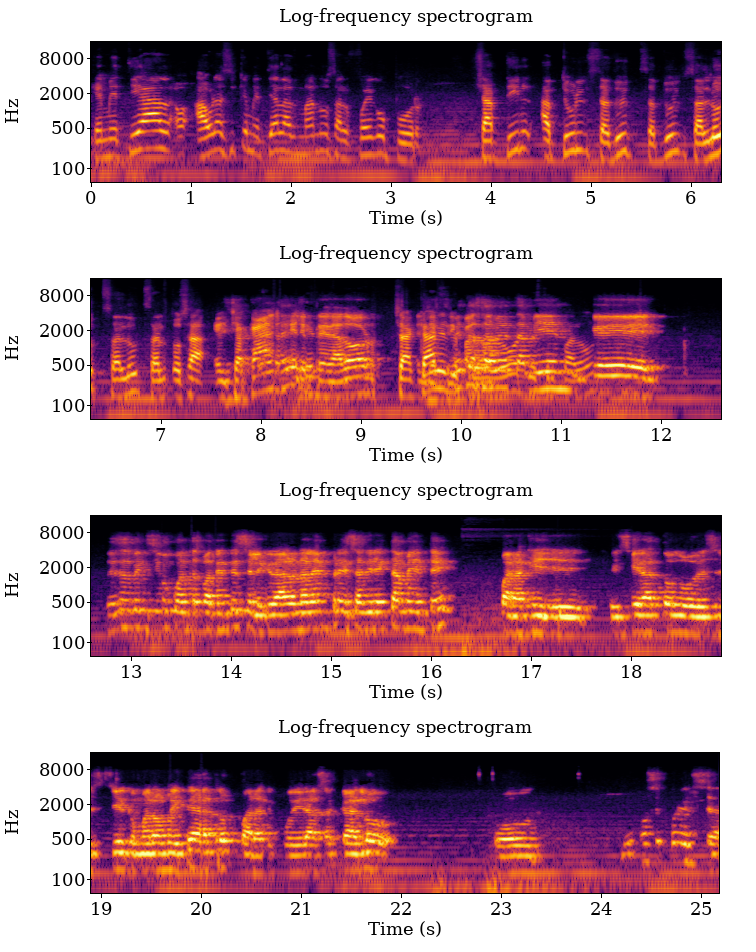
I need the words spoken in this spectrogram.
Que metía, ahora sí que metía las manos al fuego por Shabdil, Abdul, Sadud, Sadul, Salud, Salud, Salud. O sea, el chacal, el, depredador. Chacal, el, depredador. también que de esas 25 cuantas patentes se le quedaron a la empresa directamente para que hiciera todo ese circo, maroma y teatro para que pudiera sacarlo o no se puede, o sea...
